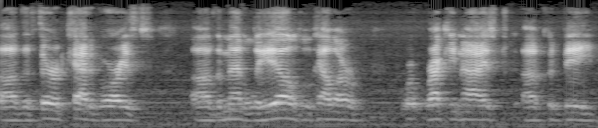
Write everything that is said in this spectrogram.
uh, the third category is uh, the mentally ill, who Heller recognized uh, could be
